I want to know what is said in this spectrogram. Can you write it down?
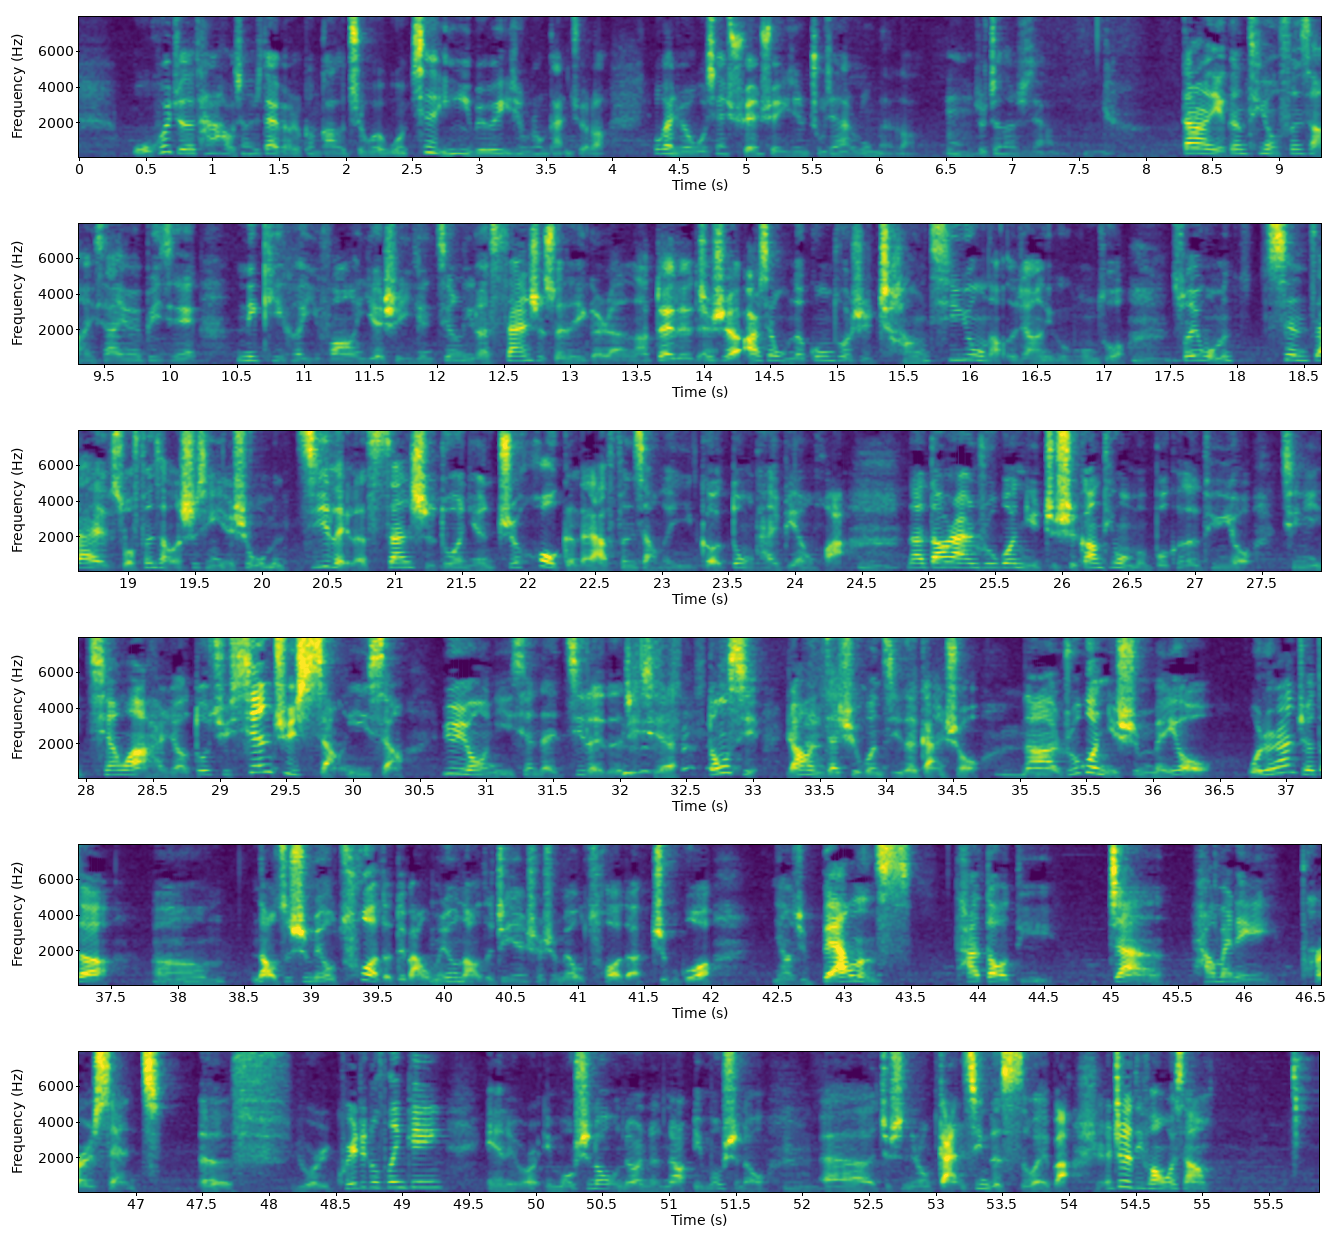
我会觉得它好像是代表着更高的智慧。我现在隐隐约约已经有这种感觉了，我感觉我现在玄学已经逐渐来入门了，嗯，就真的是这样的。嗯，当然也跟听友分享一下，因为毕竟 Niki 和 e o n 也是已经经历了三十岁的一个人了。对对对，就是，而且我们的工作是长期用脑的这样一个工作，嗯所以我们现在所分享的事情，也是我们积累了三十多年之后跟大家分享的一个动态变化。嗯，那当然，如果你只是刚听我们播客的听友，请你千万还是要多去先去想一想，运用你现在积累的这些东西，然后你再去问自己的感受。那如果你是没有，我仍然觉得，嗯，脑子是没有错的，对吧？我们用脑子这件事是没有错的，只不过你要去 balance 它到底占 how many percent of your critical thinking and your emotional no no not emotional，嗯，呃，就是那种感性的思维吧。那这个地方，我想。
